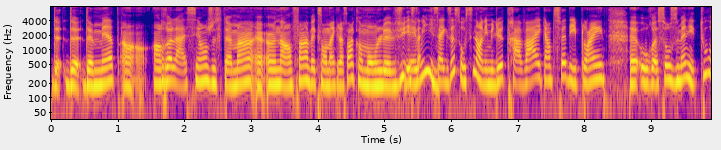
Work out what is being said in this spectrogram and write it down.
de, de, de mettre en, en relation justement euh, un enfant avec son agresseur comme on l'a vu. Et Ben ça, oui. ça existe aussi dans les milieux de travail. Quand tu fais des plaintes aux ressources humaines et tout,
